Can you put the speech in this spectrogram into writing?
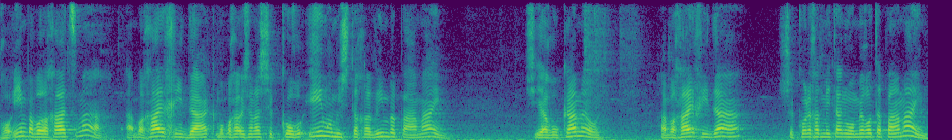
רואים בברכה עצמה, הברכה היחידה, כמו ברכה ראשונה, שקוראים ומשתחווים בה פעמיים, שהיא ארוכה מאוד. הברכה היחידה שכל אחד מאיתנו אומר אותה פעמיים.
